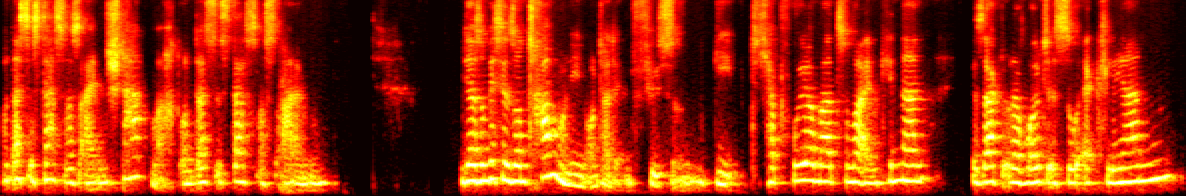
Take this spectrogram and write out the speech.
Und das ist das, was einen stark macht. Und das ist das, was einem ja so ein bisschen so ein Trampolin unter den Füßen gibt. Ich habe früher mal zu meinen Kindern gesagt oder wollte es so erklären,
